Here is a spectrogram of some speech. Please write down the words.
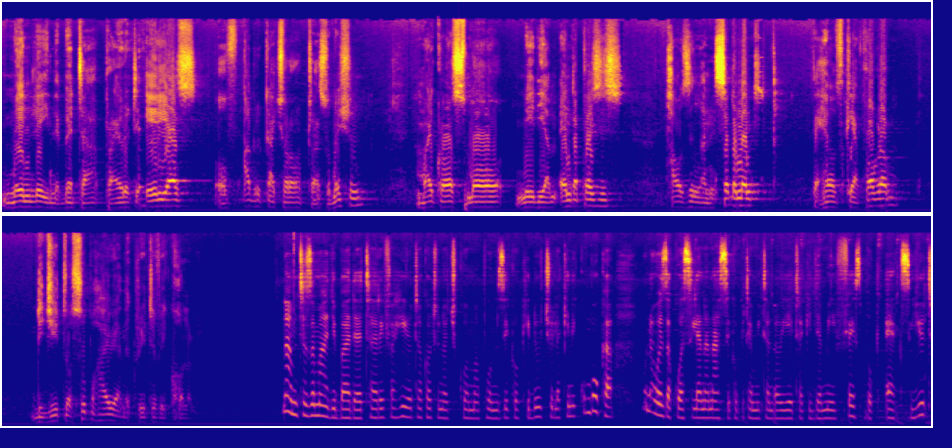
mainly in the better priority areas of agricultural transformation, micro, small, medium enterprises, housing and settlement, the healthcare program, digital superhighway and the creative economy. Na mtazamaji, baada ya taarifa hiyo tutakuwa tunachukua mapumziko kiduchu, lakini kumbuka unaweza kuwasiliana nasi kupitia mitandao yetu ya kijamii Facebook, X, YouTube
